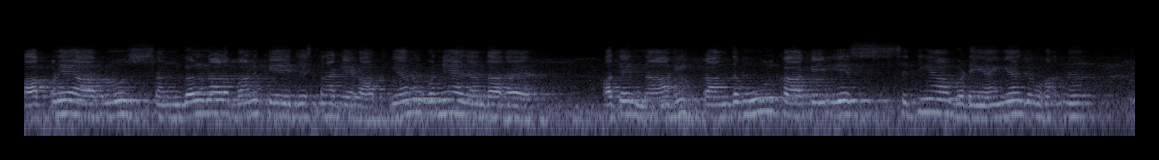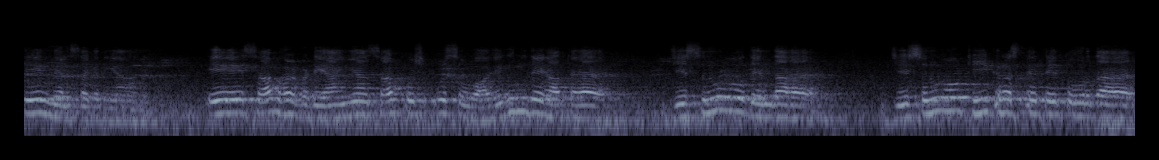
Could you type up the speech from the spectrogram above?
ਆਪਣੇ ਆਪ ਨੂੰ ਸੰਗਲ ਨਾਲ ਬੰਨ ਕੇ ਜਿਸ ਤਰ੍ਹਾਂ ਕਿ ਹਾਥੀਆਂ ਨੂੰ ਬੰਨਿਆ ਜਾਂਦਾ ਹੈ ਅਤੇ ਨਾ ਹੀ ਕੰਦ ਮੂਲ ਖਾ ਕੇ ਇਹ ਸਿੱਧੀਆਂ ਵਡਿਆਈਆਂ ਜੋ ਹਨ, ਇਹ ਮਿਲ ਸਕਦੀਆਂ ਹਨ। ਇਹ ਸਭ ਵਡਿਆਈਆਂ ਸਭ ਕੁਝ ਉਸ ਵਾਹਿਗੁਰੂ ਦੇ ਹੱਥ ਹੈ, ਜਿਸ ਨੂੰ ਉਹ ਦਿੰਦਾ ਹੈ। ਜਿਸ ਨੂੰ ਉਹ ਠੀਕ ਰਸਤੇ ਤੇ ਤੋਰਦਾ ਹੈ,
